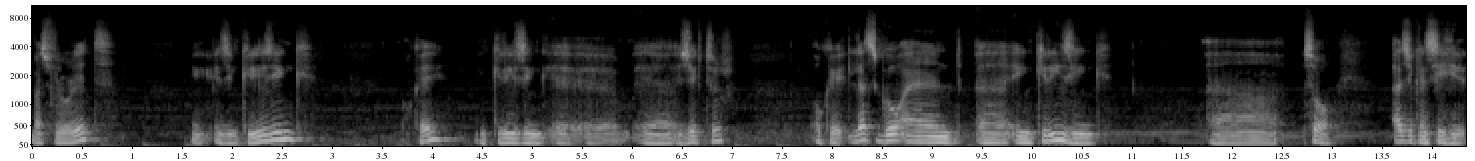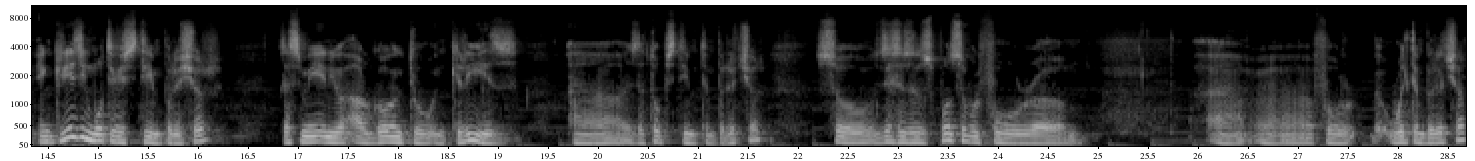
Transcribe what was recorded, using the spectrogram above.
mass flow rate is increasing okay? Increasing uh, uh, ejector. Okay let's go and uh, increasing so as you can see here increasing motive steam pressure just means you are going to increase uh, the top steam temperature. So this is responsible for um, uh, uh, for well temperature.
